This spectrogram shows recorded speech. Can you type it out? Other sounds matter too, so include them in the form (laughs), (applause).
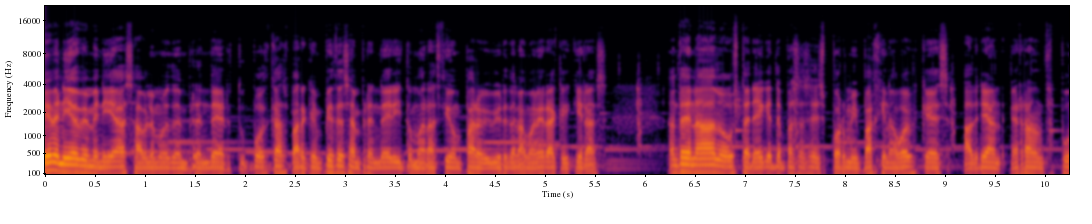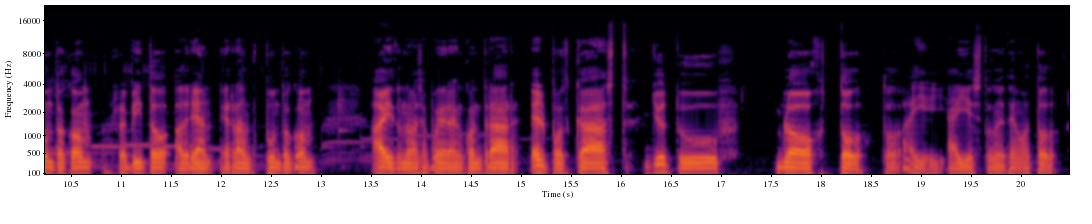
Bienvenido, bienvenidas a Hablemos de Emprender, tu podcast para que empieces a emprender y tomar acción para vivir de la manera que quieras. Antes de nada me gustaría que te pasases por mi página web que es adrianerranz.com, repito, adrianerranz.com, ahí donde vas a poder encontrar el podcast, YouTube, blog, todo, todo, ahí, es donde tengo todo.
